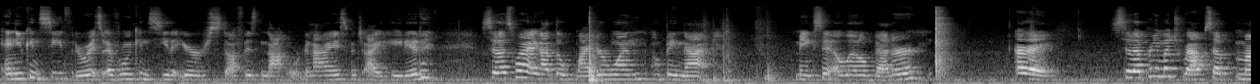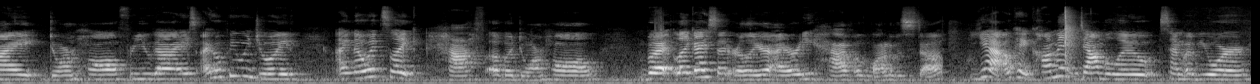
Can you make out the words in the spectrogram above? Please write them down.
And you can see through it, so everyone can see that your stuff is not organized, which I hated. So that's why I got the wider one, hoping that makes it a little better. All right, so that pretty much wraps up my dorm haul for you guys. I hope you enjoyed. I know it's like half of a dorm haul, but like I said earlier, I already have a lot of the stuff. Yeah, okay, comment down below some of your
